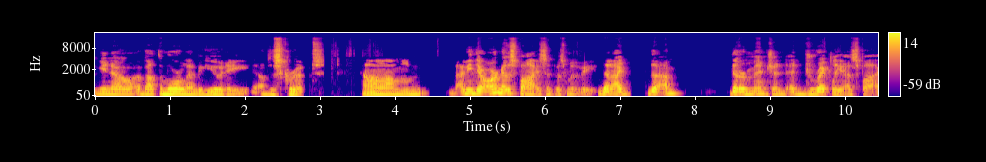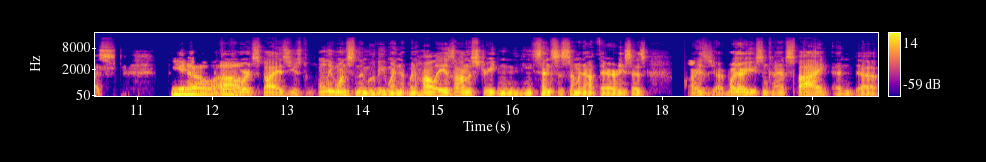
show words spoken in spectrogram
You know about the moral ambiguity of the script. Um, I mean, there are no spies in this movie that I that I'm that are mentioned directly as spies. You know, The, uh, the word spy is used only once in the movie when when Holly is on the street and he senses someone out there and he says, "Are you? What are you? Some kind of spy?" And, uh,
